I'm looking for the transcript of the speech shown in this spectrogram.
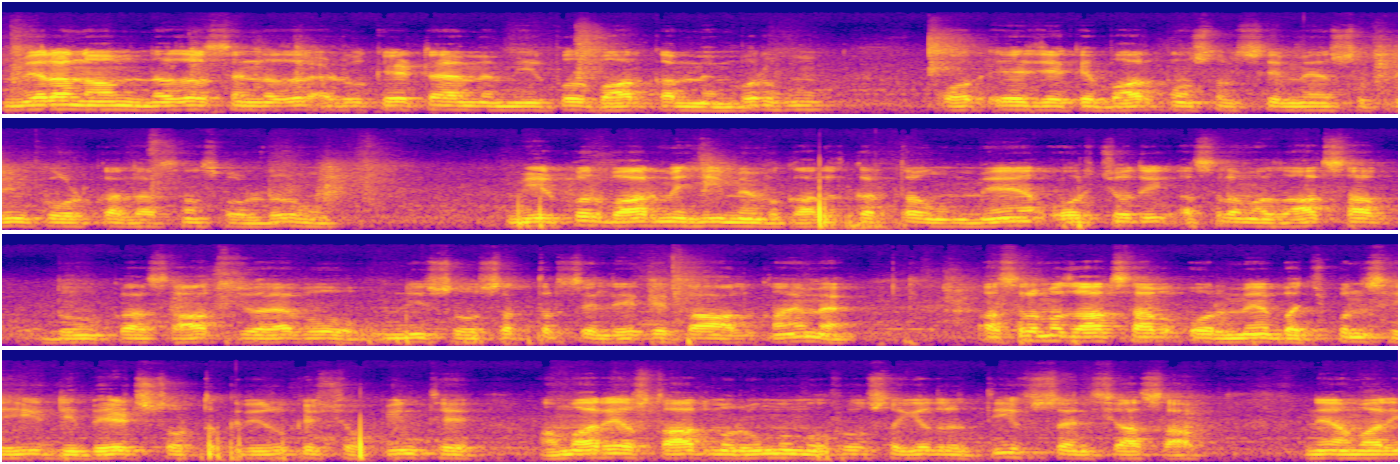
मेरा नाम नज़र से नज़र एडवोकेट है। मैं मीरपुर बार का मेंबर हूँ और ए जे के बार कौंसिल से मैं सुप्रीम कोर्ट का लाइसेंस होल्डर हूँ। मीरपुर बार में ही मैं वकालत करता हूँ। मैं और चौधरी असलम आज़ाद साहब दोनों का साथ जो है वो 1970 से लेके काल कायम है। असलम आज़ाद साहब और मैं बचपन से ही डिबेट्स और तकरीरों के शौकीन थे। हमारे उस्ताद मरूम मफरूफ सैद लतीफ़ सैन शाह साहब ने हमारी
